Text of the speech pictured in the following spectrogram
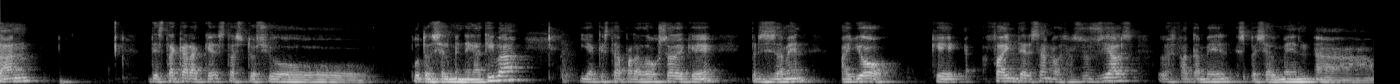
tant, destacar aquesta situació potencialment negativa i aquesta paradoxa de que precisament allò que fa interessant a les xarxes socials les fa també especialment eh,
